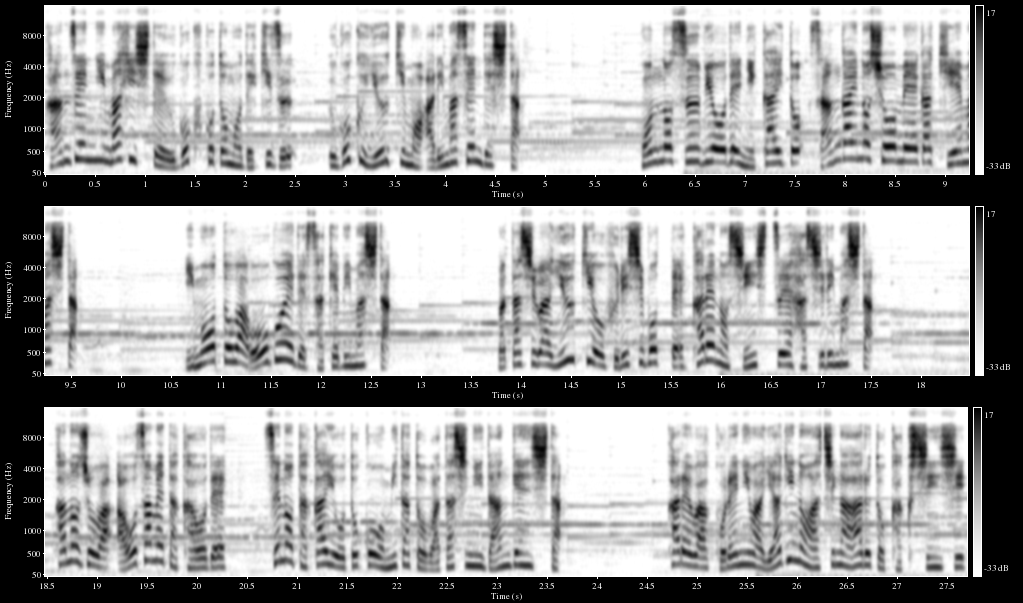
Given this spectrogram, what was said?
完全に麻痺して動くこともできず、動く勇気もありませんでした。ほんの数秒で2階と3階の照明が消えました。妹は大声で叫びました。私は勇気を振り絞って彼の寝室へ走りました。彼女は青ざめた顔で背の高い男を見たと私に断言した。彼はこれにはヤギの足があると確信し、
